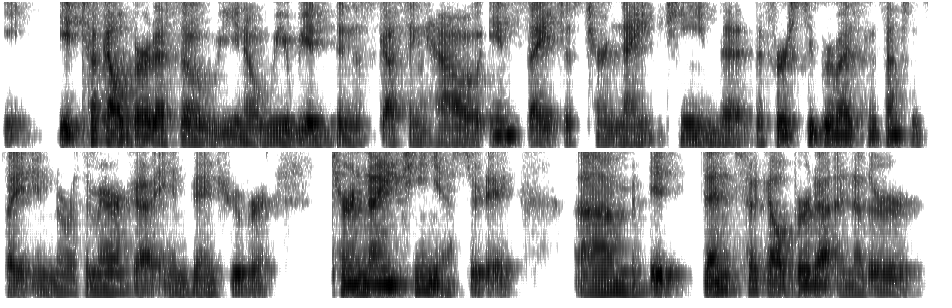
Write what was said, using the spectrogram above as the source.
it, took Alberta. So, you know, we, we had been discussing how Insite just turned 19, the, the first supervised consumption site in North America in Vancouver, turned 19 yesterday. Um, it then took Alberta another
